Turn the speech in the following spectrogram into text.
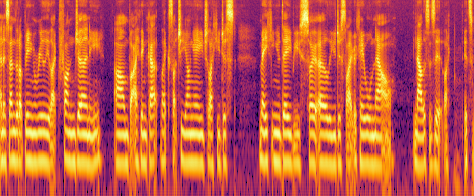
and it's ended up being a really like fun journey. Um, but I think at like such a young age, like you just making your debut so early, you're just like, okay, well now, now this is it. Like it's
